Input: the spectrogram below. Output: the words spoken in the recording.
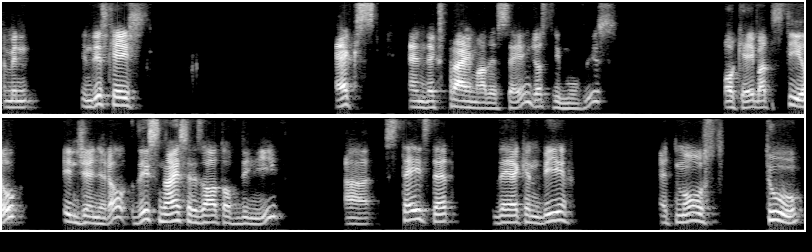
I mean, in this case, x and x prime are the same. Just remove this. Okay, but still, in general, this nice result of Deny uh, states that there can be at most two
